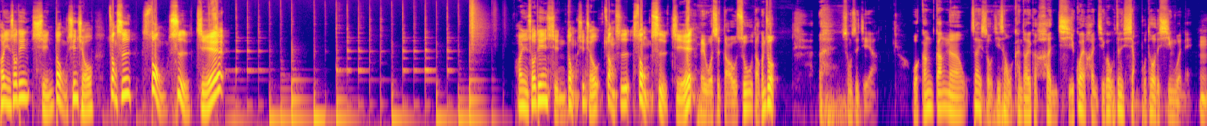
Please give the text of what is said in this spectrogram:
欢迎收听《行动星球》，壮师宋世杰。欢迎收听《行动星球》，壮师宋世杰。哎，我是导叔导观众。哎，宋世杰啊，我刚刚呢在手机上我看到一个很奇怪、很奇怪，我真的想不透的新闻呢。嗯，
